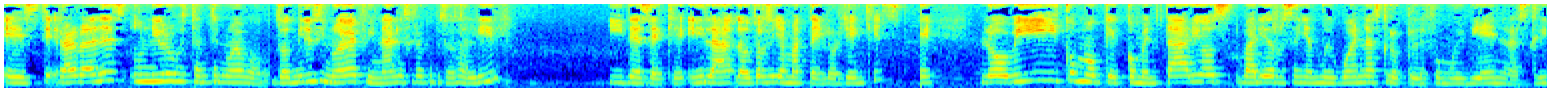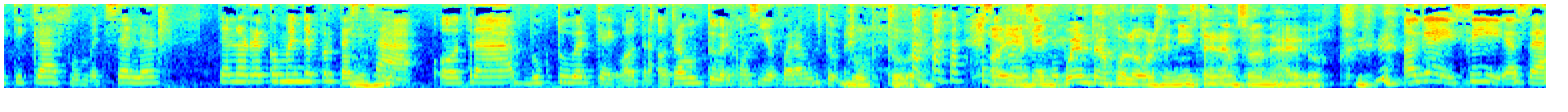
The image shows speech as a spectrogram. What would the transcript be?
este, verdad es un libro bastante nuevo, 2019 finales creo que empezó a salir, y desde que, y la, la otra se llama Taylor Jenkins. Eh, Lo vi como que comentarios, varias reseñas muy buenas, creo que le fue muy bien en las críticas, fue un bestseller. Te lo recomendé porque gracias a otra booktuber que, otra, otra booktuber, como si yo fuera booktuber. Booktuber. Oye, porque 50 followers en Instagram son algo. Ok, sí, o sea,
